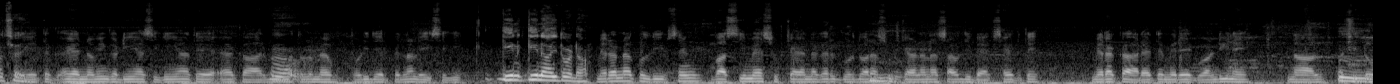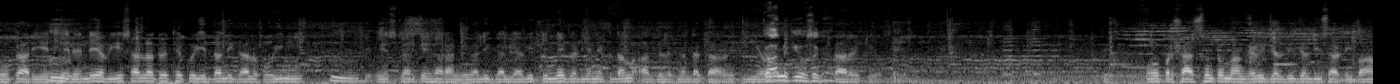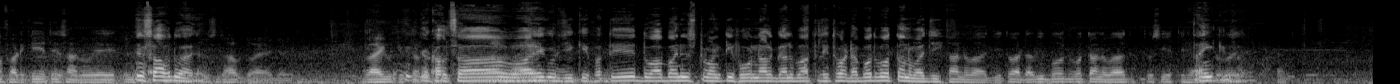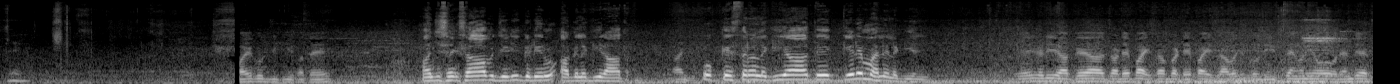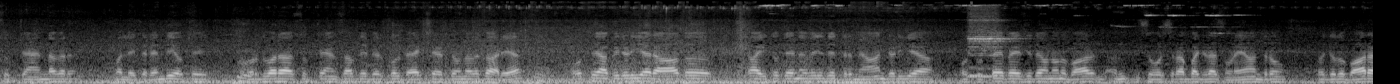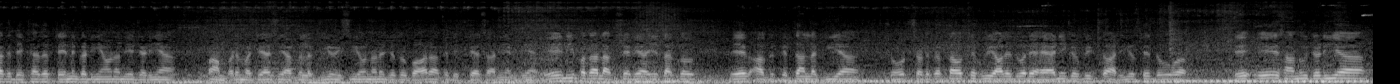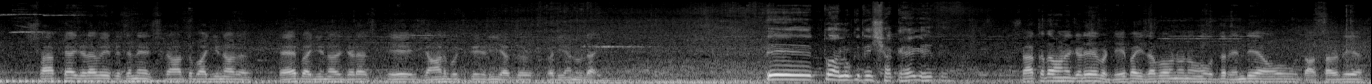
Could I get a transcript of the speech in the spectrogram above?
ਅੱਛਾ ਜੀ। ਇਹ ਤੇ ਇਹ ਨਵੀਂ ਗੱਡੀਆਂ ਸੀਗੀਆਂ ਤੇ ਇਹ ਕਾਰ ਵੀ ਮਤਲਬ ਮੈਂ ਥੋੜੀ ਦੇਰ ਪਹਿਲਾਂ ਲਈ ਸੀਗੀ। ਕੀ ਕੀ ਨਾਂ ਜੀ ਤੁਹਾਡਾ? ਮੇਰਾ ਨਾਮ ਕੁਲਦੀਪ ਸਿੰਘ ਵਾਸੀ ਮੈਂ ਸੁਖਚੈਨ ਨਗਰ ਗੁਰਦੁਆਰਾ ਸੁਖਚੈਨਾਨਾ ਸਾਹਿਬ ਦੀ ਬੈਕ ਸਾਈਡ ਤੇ। ਮੇਰਾ ਘਰ ਹੈ ਤੇ ਮੇਰੇ ਗਵਾਂਢੀ ਨੇ ਨਾਲ। ਅਸੀਂ ਦੋ ਘਰ ਹੀ ਇੱਥੇ ਰਹਿੰਦੇ ਆ। 20 ਸਾਲਾਂ ਤੋਂ ਇੱਥੇ ਕੋਈ ਇਦਾਂ ਦੀ ਗੱਲ ਹੋਈ ਨਹੀਂ। ਤੇ ਇਸ ਕਰਕੇ ਹੈਰਾਨੀ ਵਾਲੀ ਗੱਲ ਹੈ ਵੀ ਤਿੰਨੇ ਗੱਡੀਆਂ ਨੂੰ ਇੱਕਦਮ ਅੱਗ ਲੱਗਣ ਦਾ ਕਾਰਨ ਕੀ ਹੈ ਕਾਰਨ ਕੀ ਹੋ ਸਕਦਾ? ਕਾਰਨ ਕੀ ਹੋ ਸਕਦਾ? ਉਹ ਪ੍ਰਸ਼ਾਸਨ ਤੋਂ ਮੰਗ ਵੀ ਜਲਦੀ ਜਲਦੀ ਸਾਡੀ ਬਾਹ ਫੜ ਕੇ ਤੇ ਸਾਨੂੰ ਇਹ ਇਨਸਾਫ਼ ਦਿਵਾਇਆ ਜਾਵੇ। ਇਨਸਾਫ ਦਿਵਾਇਆ ਜਾਵੇ। ਵਾਹਿਗੁਰੂ ਜੀ ਕਾ ਖਾਲਸਾ ਵਾਹਿਗੁਰੂ ਜੀ ਕੀ ਫਤਿਹ। ਦੁਆਬਾ ਨਿਊਜ਼ 24 ਨਾਲ ਗੱਲਬਾਤ ਲਈ ਤੁਹਾਡਾ ਬਹੁਤ ਬਹੁਤ ਧੰਨਵਾਦ ਜੀ। ਧੰਨਵਾਦ ਜੀ ਤੁਹਾਡਾ ਵੀ ਬਹੁਤ ਬਹੁਤ ਧੰਨਵਾਦ। ਤੁਸੀਂ ਇੱਥੇ sir. Thank you. Waheguru ji ਕੀ ਫਤਿਹ। ਹਾਂਜੀ ਸਿੰਘ ਸਾਹਿਬ ਜਿਹੜੀ ਗੱਡੀ ਨੂੰ ਅੱਗ ਲੱਗੀ ਰਾਤ ਹਾਂਜੀ। ਉਹ ਕਿਸ ਤਰ੍ਹਾਂ ਲੱਗੀ ਆ ਤੇ ਕਿਹੜੇ ਮਹੱਲੇ ਲੱਗੀ ਆ ਜੀ? ਇਹ ਜਿਹੜੀ ਅੱਗ ਆ, ਸਾਡੇ ਭਾਈ ਸਾਹਿਬ, ਵੱਡੇ ਭਾਈ ਸਾਹਿਬ ਜੀ ਕੁਲਦੀਪ ਸਿੰਘ ਨੇ ਉਹ ਰਹਿੰਦੇ ਆ ਸੁਖਚੈਨ ਨਗਰ, ਮਹੱਲੇ 'ਚ ਰਹਿੰਦੇ ਆ ਉੱਥੇ। ਗੁਰਦੁਆਰਾ ਸੁਖਚੈਨ ਸਾਹਿਬ ਦੇ ਬਿਲਕੁਲ ਬੈਕ ਸਾਈਡ ਤੇ ਉਹਨਾਂ ਦਾ ਘਰ ਆ। ਉੱਥੇ ਅੱਗ ਜਿਹੜੀ ਆ ਰਾਤ 2:30 ਤੋਂ 3 ਵਜੇ ਦੇ ਦਰਮਿਆਨ ਜਿਹੜੀ ਆ, ਉਹ ਸੁੱਤੇ ਪਏ ਸੀ ਤਾਂ ਉਹਨਾਂ ਨੂੰ ਬਾਹਰ ਸ਼ੋਰ ਸ਼ਰਾਬਾ ਜਿਹੜਾ ਸੁਣਿਆ ਅੰਦਰੋਂ। ਤਾਂ ਜਦੋਂ ਬਾਹਰ ਆ ਕੇ ਦੇਖਿਆ ਤਾਂ ਤਿੰਨ ਗੱਡੀਆਂ ਉਹਨਾਂ ਦੀਆਂ ਜਿਹੜੀਆਂ ਭਾਂਬੜ ਮੱਚਿਆ ਸੀ, ਅੱਗ ਲੱਗੀ ਹੋਈ ਸੀ, ਉਹਨਾਂ ਨੇ ਜਦੋਂ ਬਾਹਰ ਆ ਕੇ ਦੇਖਿਆ ਸਾਰੀਆਂ ਗੱਡੀਆਂ। ਇਹ ਨਹੀਂ ਪਤਾ ਲੱਗ ਸਕਿਆ ਅਜੇ ਤੱਕ ਇਹ ਅੱਗ ਕਿੱਦਾਂ ਲੱਗੀ ਆ ਸ਼ਾਰਟ ਸਰਕਟ ਤਾਂ ਉੱਥੇ ਕੋਈ ਆਲੇ ਦੁਆਲੇ ਹੈ ਨਹੀਂ ਕਿਉਂਕਿ ਘਰ ਹੀ ਉੱਥੇ ਦੋ ਆ। ਤੇ ਇਹ ਸਾਨੂੰ ਜਿਹੜੀ ਆ ਸ਼ੱਕ ਹੈ ਜਿਹੜਾ ਵੀ ਕਿਸੇ ਨੇ ਸ਼ਰਾਰਤਬਾਜ਼ੀ ਨਾਲ ਬਾਜੀ ਨਾਲ ਜਿਹੜਾ ਇਹ ਜਾਣਬੁੱਝ ਕੇ ਜਿਹੜੀ ਅੱਗ ਗੱਡੀਆਂ ਨੂੰ ਲਾਈ। ਤੇ ਤੁਹਾਨੂੰ ਕਿਤੇ ਸ਼ੱਕ ਹੈ ਕਿਸੇ ਤੇ? ਸ਼ੱਕ ਤਾਂ ਹੁਣ ਜਿਹੜੇ ਵੱਡੇ ਭਾਈ ਸਾਹਿਬ ਆ ਉਹਨਾਂ ਨੂੰ ਉੱਧਰ ਰਹਿੰਦੇ ਆ ਉਹ ਦੱਸ ਸਕਦੇ ਆ।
